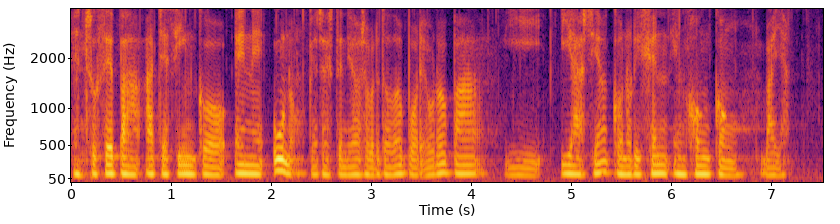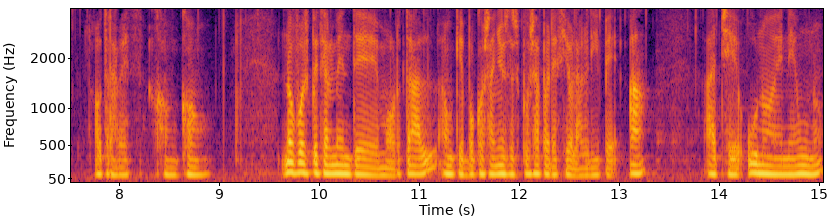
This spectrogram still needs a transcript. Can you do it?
en su cepa H5N1, que se extendió sobre todo por Europa y, Asia con origen en Hong Kong. Vaya, otra vez Hong Kong. No fue especialmente mortal, aunque pocos años después apareció la gripe A, H1N1,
